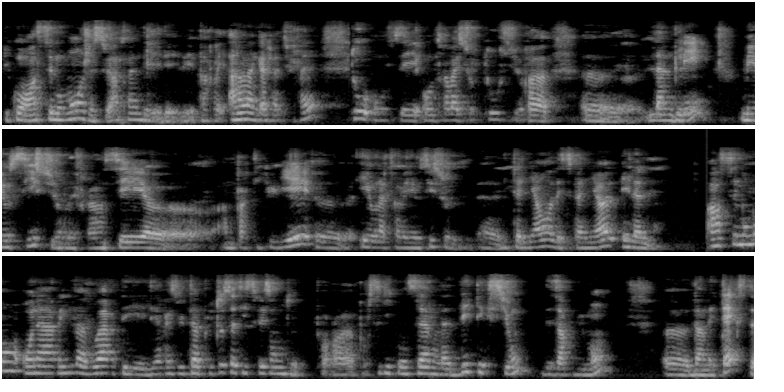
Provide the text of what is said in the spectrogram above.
Du coup, en ce moment, je suis en train de, de, de parler en langage naturel. Tout, on, on travaille surtout sur euh, euh, l'anglais, mais aussi sur le français euh, en particulier, euh, et on a travaillé aussi sur euh, l'italien, l'espagnol et l'allemand. En ce moment, on arrive à avoir des, des résultats plutôt satisfaisants pour, pour ce qui concerne la détection des arguments dans les textes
